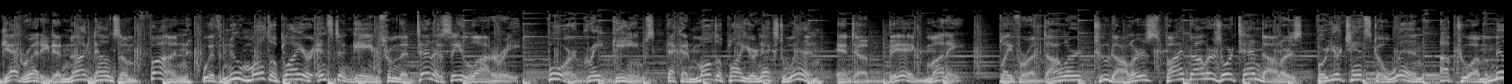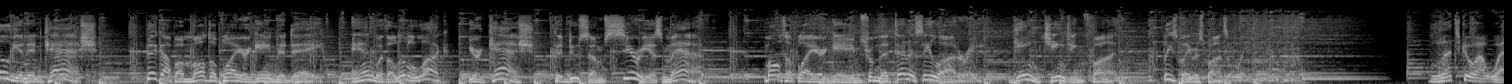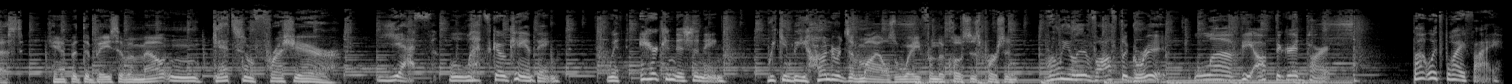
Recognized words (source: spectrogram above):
Get ready to knock down some fun with new multiplier instant games from the Tennessee Lottery. Four great games that can multiply your next win into big money. Play for a dollar, two dollars, five dollars, or ten dollars for your chance to win up to a million in cash. Pick up a multiplier game today, and with a little luck, your cash could do some serious math. Multiplier games from the Tennessee Lottery. Game changing fun. Please play responsibly. Let's go out west. Camp at the base of a mountain, get some fresh air. Yes, let's go camping. With air conditioning. We can be hundreds of miles away from the closest person, really live off the grid. Love the off the grid part. But with Wi Fi.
